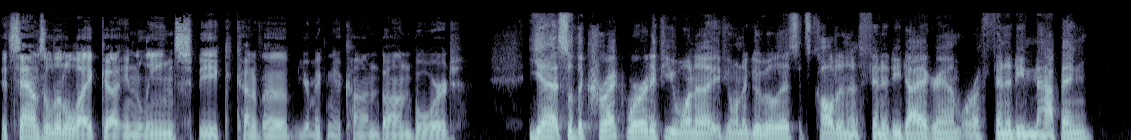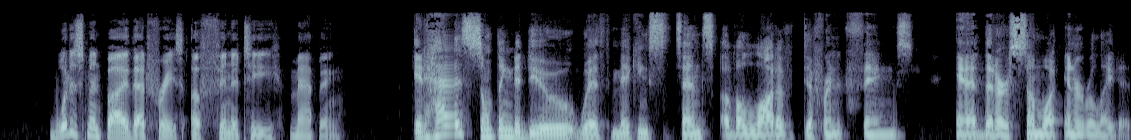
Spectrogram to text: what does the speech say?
It sounds a little like uh, in lean speak, kind of a you're making a Kanban board. Yeah, so the correct word if you want to if you want to google this, it's called an affinity diagram or affinity mapping. What is meant by that phrase, affinity mapping? It has something to do with making sense of a lot of different things and that are somewhat interrelated.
